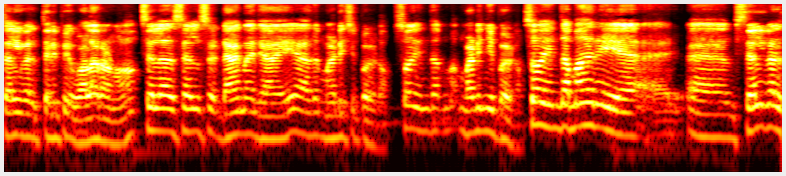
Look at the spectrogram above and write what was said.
செல்கள் திருப்பி வளரணும். சில செல்ஸ் டேமேஜ் ஆகி அது மடிச்சு போயிடும். ஸோ இந்த மடிஞ்சு போயிடும். சோ இந்த மாதிரி செல்கள்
